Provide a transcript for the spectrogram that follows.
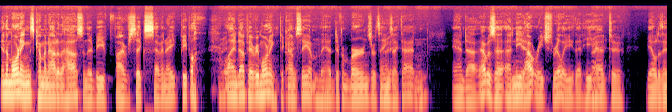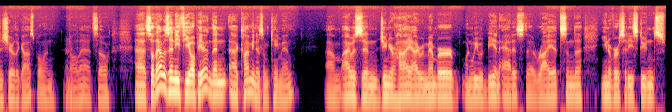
in the mornings coming out of the house, and there'd be five, six, seven, eight people lined up every morning to come Right. see him. They had different burns or things Right. like that, and and uh, that was a, a neat outreach, really, that he Right. had to be able to then share the gospel and, and all that. So, uh, so that was in Ethiopia, and then uh, communism came in. Um, I was in junior high. I remember when we would be in Addis, the riots and the university students,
